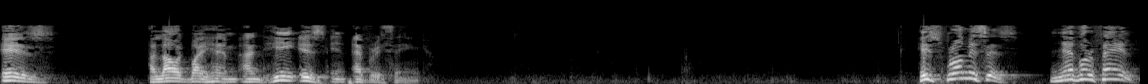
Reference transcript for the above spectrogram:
is allowed by him and he is in everything. His promises never fail.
